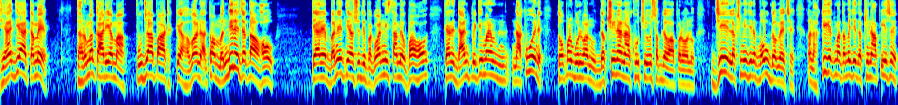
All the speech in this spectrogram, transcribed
જ્યાં જ્યાં તમે ધર્મ કાર્યમાં પૂજા પાઠ કે હવન અથવા મંદિરે જતા હોવ, ત્યારે બને ત્યાં સુધી ભગવાનની સામે ઊભા હોવ. ત્યારે દાનપેટીમાં નાખવું હોય ને તો પણ બોલવાનું. દક્ષિણા નાખું છું એવો શબ્દ વાપરવાનો. જે લક્ષ્મીજીને બહુ ગમે છે. અને હકીકતમાં તમે જે દક્ષિણા આપીએ છે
